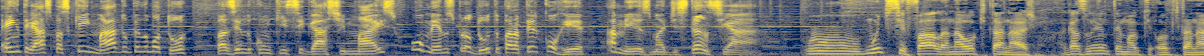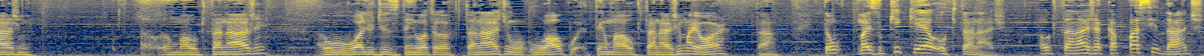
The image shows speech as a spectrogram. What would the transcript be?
é, entre aspas, queimado pelo motor, fazendo com que se gaste mais ou menos produto para percorrer a mesma distância. O, muito se fala na octanagem. A gasolina tem uma octanagem, uma octanagem, o óleo diesel tem outra octanagem, o, o álcool tem uma octanagem maior, tá? Então, mas o que, que é octanagem? A octanagem é a capacidade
